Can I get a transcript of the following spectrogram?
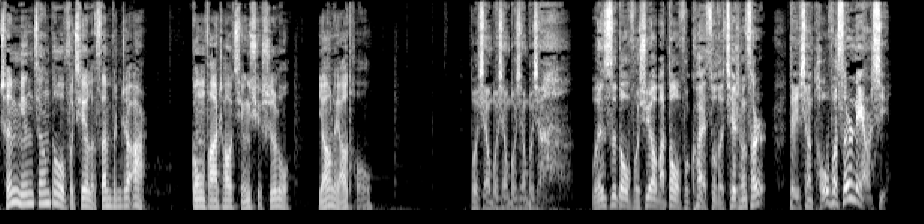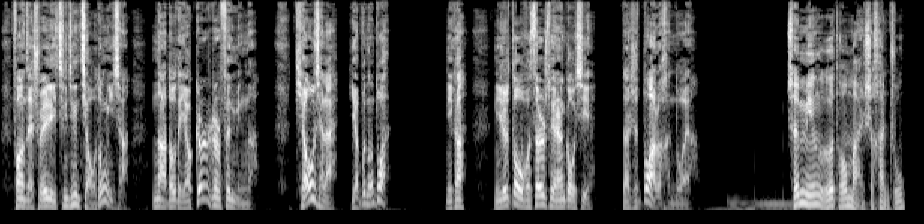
陈明将豆腐切了三分之二，龚发超情绪失落，摇了摇头：“不行，不行，不行，不行！文思豆腐需要把豆腐快速的切成丝儿，得像头发丝儿那样细，放在水里轻轻搅动一下，那都得要根根分明的，挑起来也不能断。你看，你这豆腐丝儿虽然够细，但是断了很多呀。”陈明额头满是汗珠，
